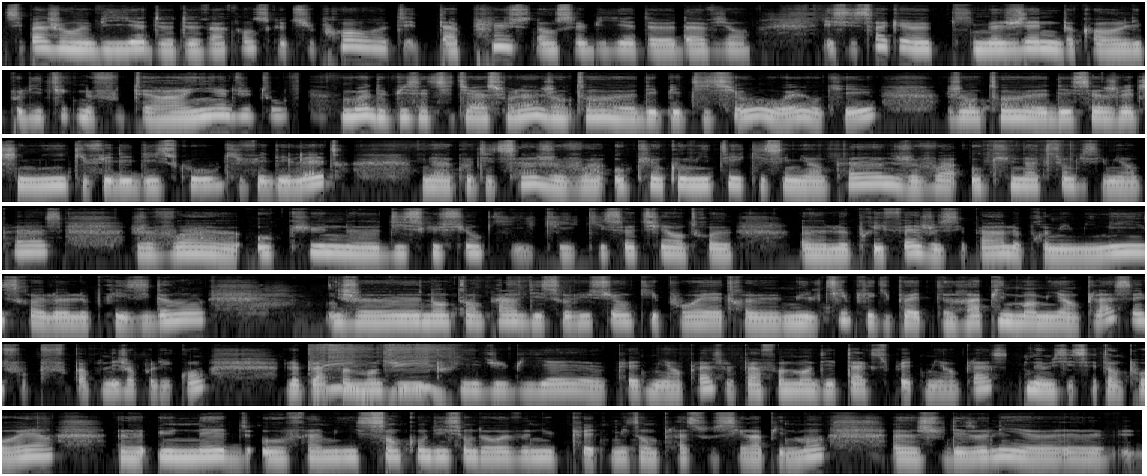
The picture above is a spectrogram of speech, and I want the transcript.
c'est pas genre un billet de, de vacances que tu prends. T'as plus dans ce billet d'avion. Et c'est ça que qui me gêne quand les politiques ne foutent rien du tout. Moi, depuis cette situation-là, j'entends euh, des pétitions, ouais, ok. J'entends euh, des Serge Letchimy qui fait des discours, qui fait des lettres. Mais à côté de ça, je vois aucun comité qui s'est mis en place. Je vois aucune action qui s'est mise en place. Je vois aucune discussion qui, qui, se tient entre le préfet, je sais pas, le premier ministre, le président. Je n'entends pas des solutions qui pourraient être multiples et qui peuvent être rapidement mises en place. Il hein. faut, faut pas prendre les gens pour les cons. Le plafonnement du prix du billet peut être mis en place. Le plafonnement des taxes peut être mis en place, même si c'est temporaire. une aide aux familles sans condition de revenu peut être mise en place aussi rapidement. je suis désolée,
